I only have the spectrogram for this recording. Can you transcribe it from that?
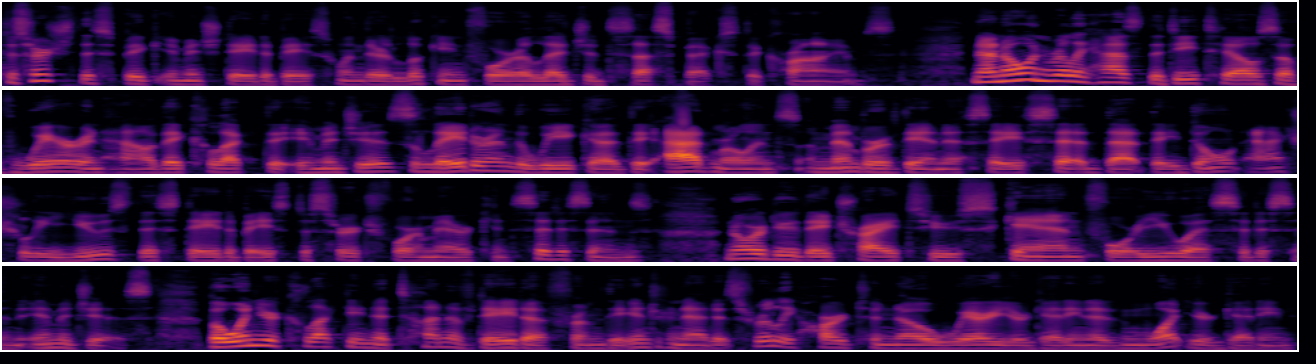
to search this big image database when they're looking for alleged suspects to crimes. Now, no one really has the details of where and how they collect the images. Later in the week, uh, the Admiral and a member member of the NSA said that they don't actually use this database to search for American citizens, nor do they try to scan for US citizen images. But when you're collecting a ton of data from the internet, it's really hard to know where you're getting it and what you're getting.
